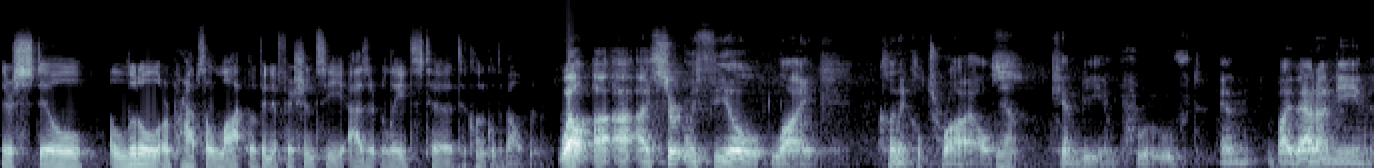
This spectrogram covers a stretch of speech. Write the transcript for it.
there's still a little or perhaps a lot of inefficiency as it relates to, to clinical development? Well, I, I certainly feel like clinical trials yeah. can be improved. And by that I mean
